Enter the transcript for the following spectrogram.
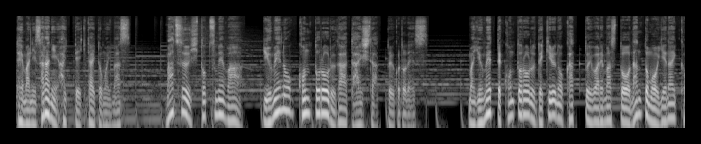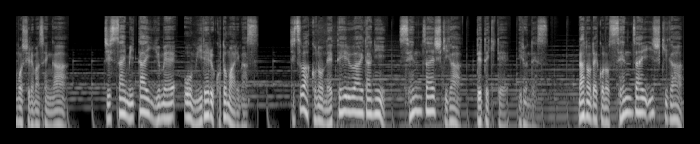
テーマにさらに入っていきたいと思います。まず一つ目は夢のコントロールが大事だということです。まあ、夢ってコントロールできるのかと言われますと何とも言えないかもしれませんが実際見たい夢を見れることもあります。実はこの寝ている間に潜在意識が出てきているんです。なのでこの潜在意識が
